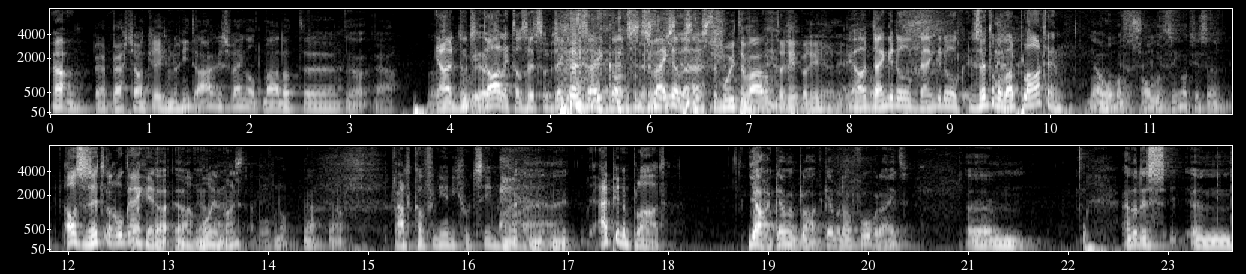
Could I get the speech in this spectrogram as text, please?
Ja. ja. Bertjan kreeg hem nog niet aangezwengeld, maar dat... Uh, ja. ja. Ja, dat doet hij dadelijk. Dan zit zo'n ding aan de zijkant, zo'n zwengelen. Het is de moeite waard om te repareren. Ja, denk het ook, denk het ook. Er zitten er wel platen in. Ja, 100, 100 singeltjes, hè. Oh, ze zitten er ook echt in? Ja, ja, ah, mooi, man. bovenop. Ja, ja. Ah, dat kan van hier niet goed zien. Maar, uh, heb je een plaat? Ja, ik heb een plaat. Ik heb me daar voorbereid. Um, en dat is een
